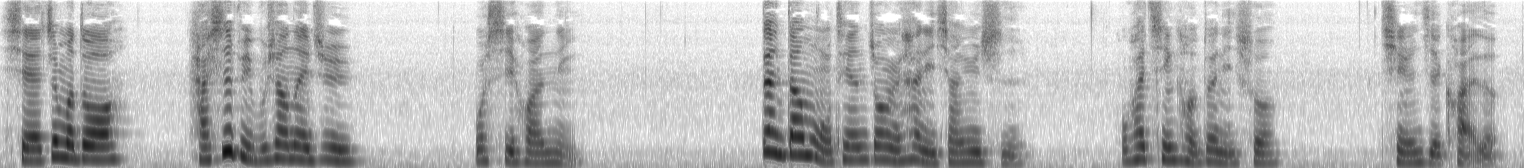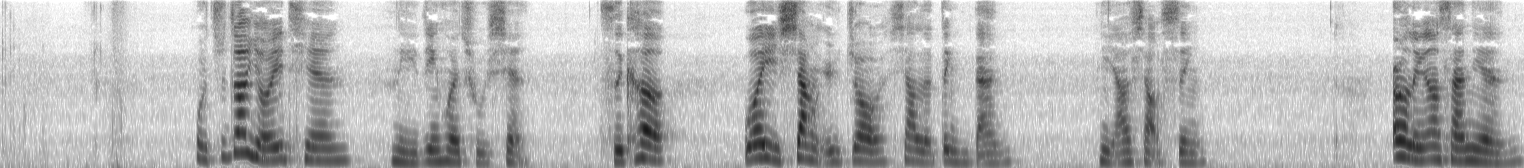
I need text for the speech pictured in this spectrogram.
写了这么多，还是比不上那句“我喜欢你”。但当某天终于和你相遇时，我会亲口对你说：“情人节快乐。”我知道有一天你一定会出现。此刻，我已向宇宙下了订单，你要小心。二零二三年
